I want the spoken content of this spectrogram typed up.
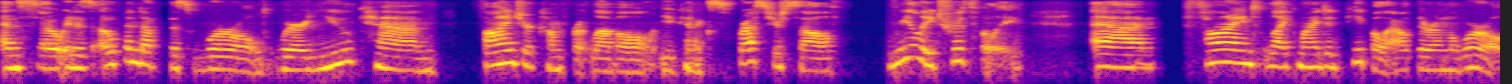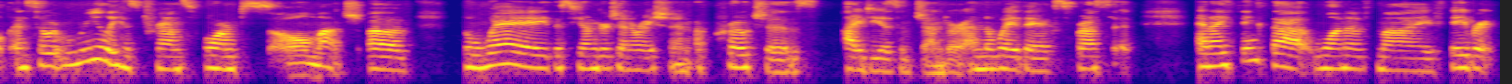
And so it has opened up this world where you can find your comfort level, you can express yourself really truthfully, and find like minded people out there in the world. And so it really has transformed so much of the way this younger generation approaches ideas of gender and the way they express it. And I think that one of my favorite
